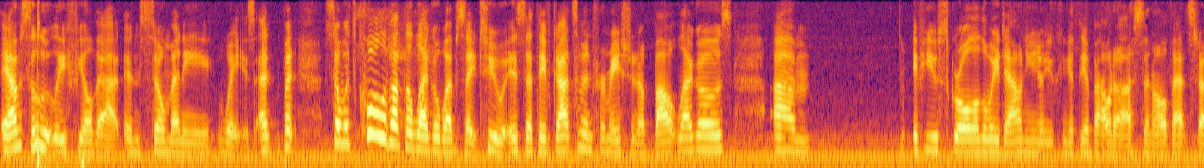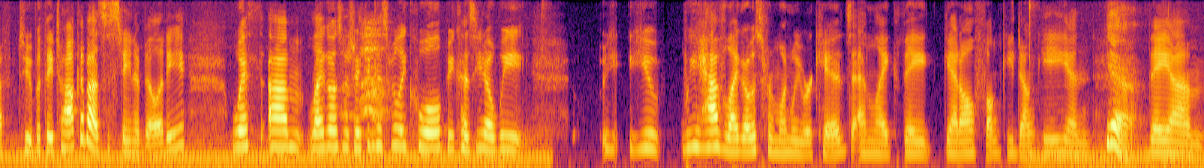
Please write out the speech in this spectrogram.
absolutely feel that in so many ways. And but so what's cool about the Lego website too is that they've got some information about Legos. Um, if you scroll all the way down, you know, you can get the about us and all that stuff too. But they talk about sustainability with um, Legos, which I think is really cool because you know we you we have Legos from when we were kids, and like they get all funky dunky, and yeah, they um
